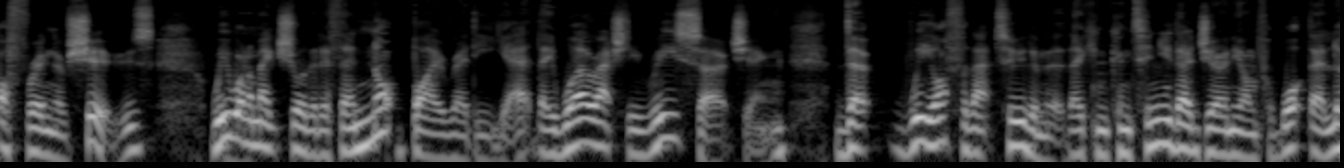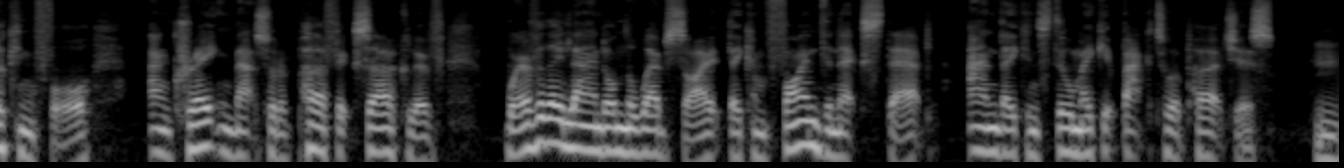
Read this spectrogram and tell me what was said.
offering of shoes, we want to make sure that if they're not buy ready yet, they were actually researching, that we offer that to them, that they can continue their journey on for what they're looking for and creating that sort of perfect circle of wherever they land on the website, they can find the next step and they can still make it back to a purchase. Hmm.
